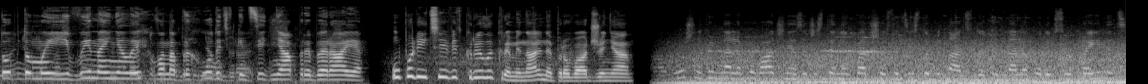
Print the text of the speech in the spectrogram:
Тобто ми її винайняли, вона приходить в кінці дня, прибирає. У поліції відкрили кримінальне провадження. Кримінальне провадження за частиною першої статті 115 Кримінального кодексу України. Це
